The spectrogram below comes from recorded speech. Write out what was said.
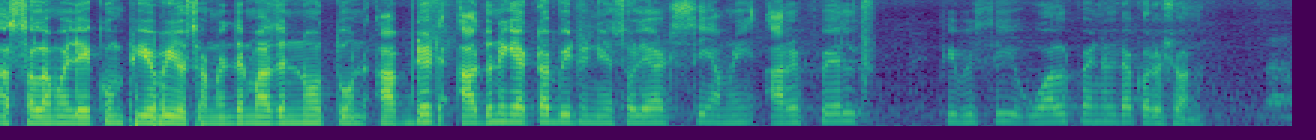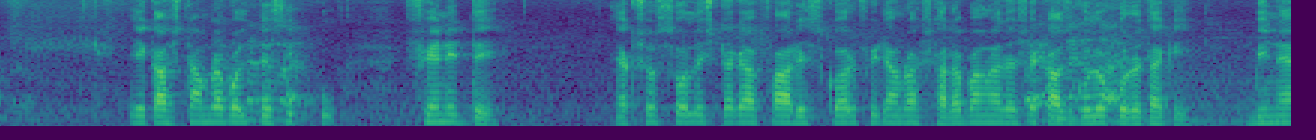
আসসালামু আলাইকুম, প্রিয় ভিউস আপনাদের মাঝে নতুন আপডেট, আধুনিক একটা ভিডিও নিয়ে চলে আসছি আমি RFL PVC wall panel decoration. এই কাজটা আমরা বলতেছি ফেনীতে। একশো চল্লিশ টাকা পার স্কোয়ার ফিট আমরা সারা বাংলাদেশে কাজগুলো করে থাকি, বিনা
